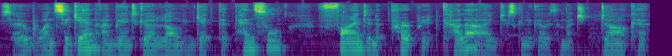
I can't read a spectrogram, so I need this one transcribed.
So once again, I'm going to go along and get the pencil, find an appropriate color. I'm just going to go with a much darker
